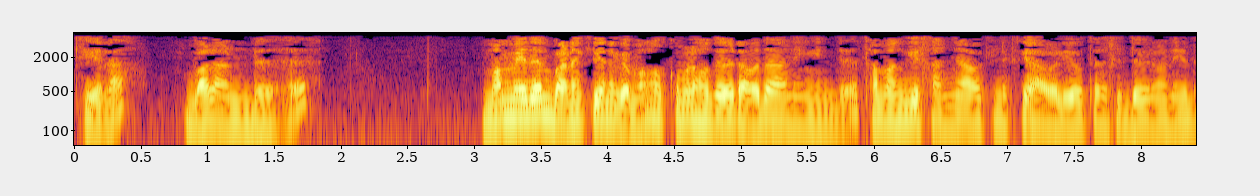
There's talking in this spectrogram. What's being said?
කියලා බලන්ඩ මම මේ දැන් බණ කියන ගමන් ඔක්කොමලා හොඳට අවධානයෙන් ඉන්න තමන්ගේ සංඥාව කියන ක්‍රියාවලිය උතන සිද්ධ වෙනව නේද?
